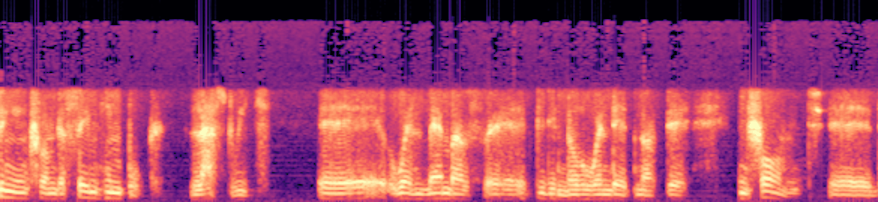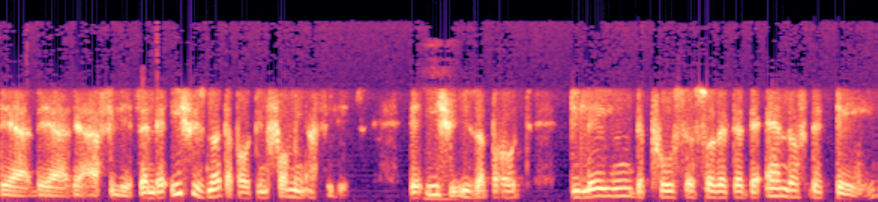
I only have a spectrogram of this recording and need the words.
singing from the same hymn book last week when members didn't know when they had not informed uh, their, their, their affiliates. And the issue is not about informing affiliates. The issue is about delaying the process so that at the end of the day,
